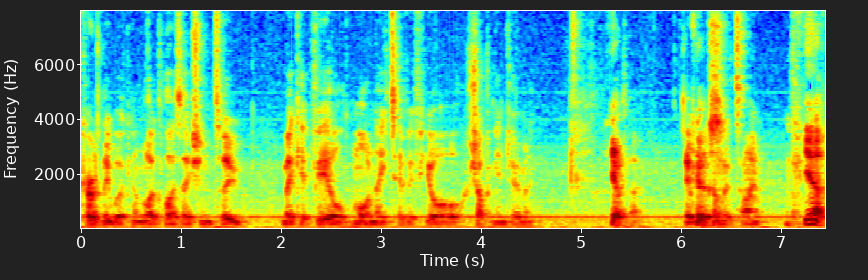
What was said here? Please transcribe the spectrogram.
currently working on localization to make it feel more native if you're shopping in Germany. Yep. So it will come with time. Yeah.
